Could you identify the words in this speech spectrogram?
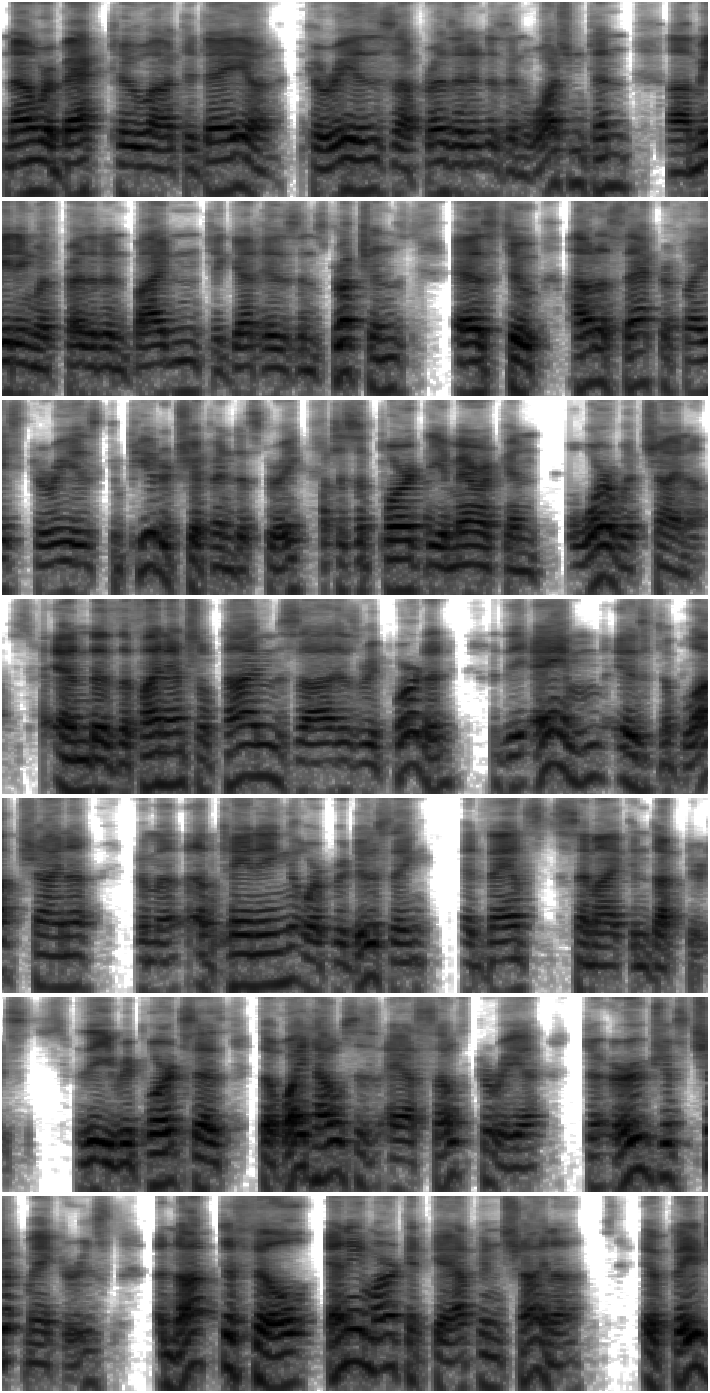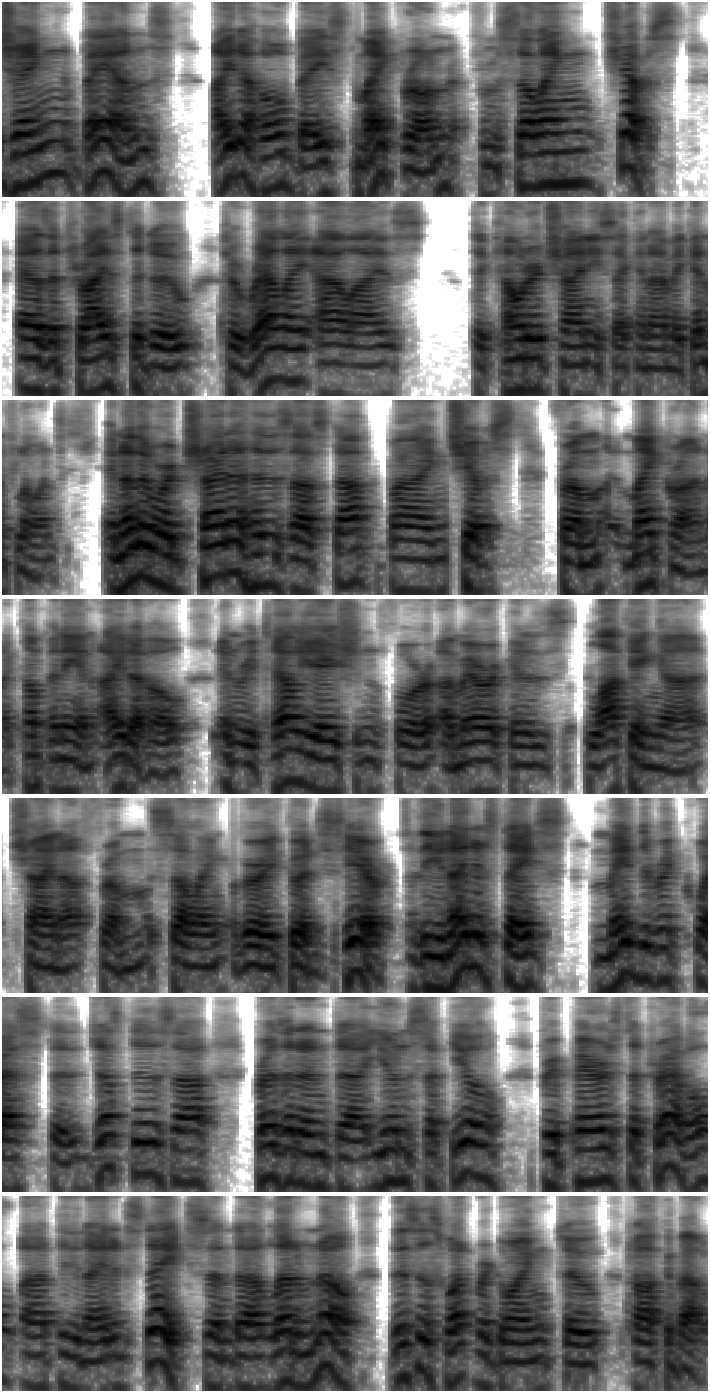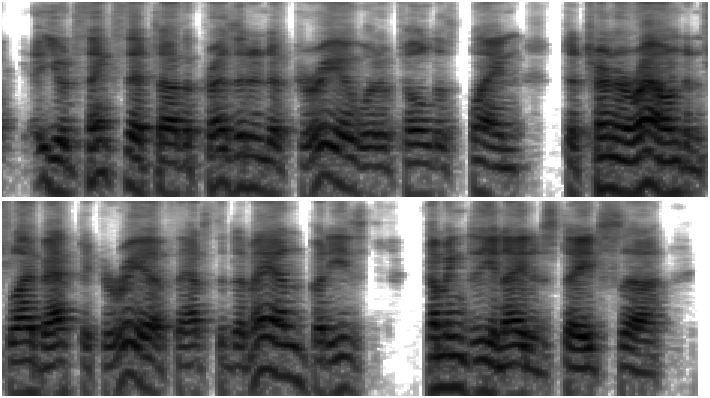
Now we're back to uh, today. Uh, Korea's uh, president is in Washington, uh, meeting with President Biden to get his instructions as to how to sacrifice Korea's computer chip industry to support the American war with China. And as the Financial Times uh, has reported, the aim is to block China from uh, obtaining or producing advanced semiconductors. The report says the White House has asked South Korea to urge its chip makers not to fill any market gap in China if Beijing bans Idaho based Micron from selling chips, as it tries to do to rally allies to counter Chinese economic influence. In other words, China has uh, stopped buying chips from Micron, a company in Idaho, in retaliation for America's blocking uh, China from selling very goods here. The United States made the request, uh, just as uh, President uh, Yoon Suk Yeol prepares to travel uh, to the United States and uh, let him know this is what we're going to talk about. You'd think that uh, the president of Korea would have told his plane to turn around and fly back to Korea if that's the demand, but he's coming to the United States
